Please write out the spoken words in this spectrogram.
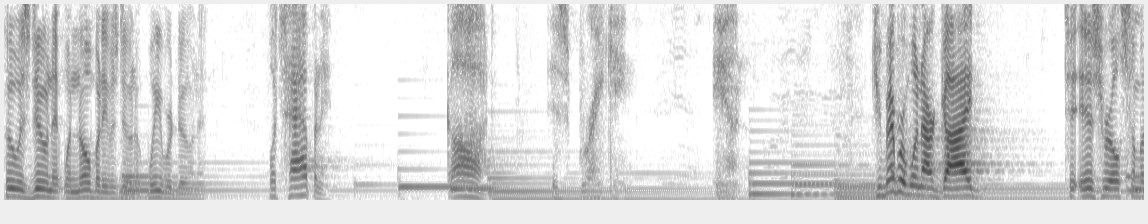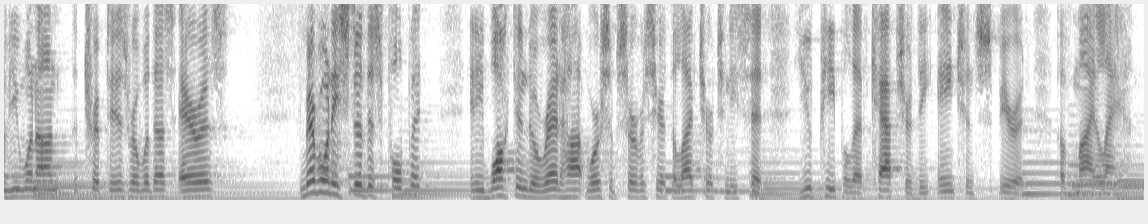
Who was doing it when nobody was doing it? We were doing it. What's happening? God is breaking in. Do you remember when our guide to Israel, some of you went on the trip to Israel with us, Erez? Remember when he stood this pulpit and he walked into a red hot worship service here at the Life Church and he said, You people have captured the ancient spirit of my land.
